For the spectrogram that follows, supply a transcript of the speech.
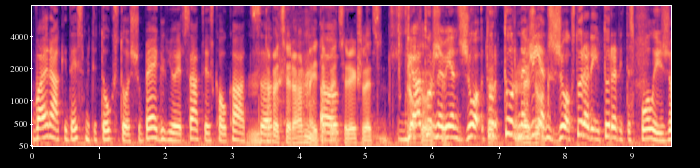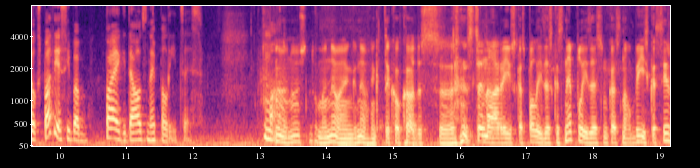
vairāki desmiti tūkstošu bēgļu, jo ir sācies kaut kāds. uh, Tāpēc ir armija, tāpēc ir iekšlietas. Jā, tur neviens žoks, tur, tur, tur neviens žoks, tur arī, tur arī tas polijas žoks patiesībā baigi daudz nepalīdzēs. Nē, nu es domāju, nevajag, nevajag te kaut kādus uh, scenārijus, kas palīdzēs, kas nepalīdzēs, un kas nav bijis. Kas ir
